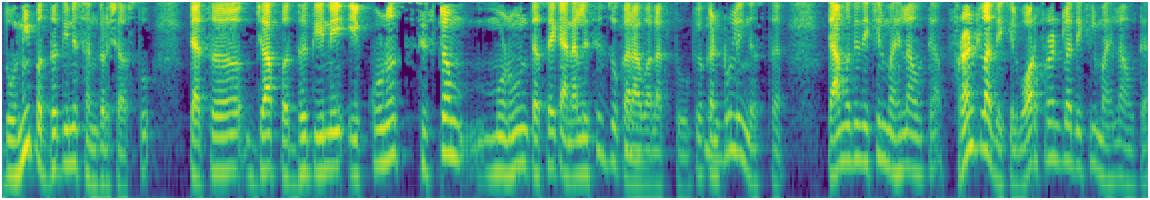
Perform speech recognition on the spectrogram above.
दोन्ही पद्धतीने संघर्ष असतो. त्याचं ज्या पद्धतीने एकूणच सिस्टम म्हणून त्याचा एक अनालिसिस जो करावा लागतो किंवा कंट्रोलिंग असतं त्यामध्ये देखील महिला होत्या. फ्रंटला देखील वॉर फ्रंटला देखील महिला होत्या.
